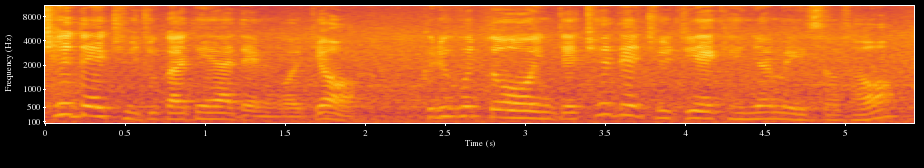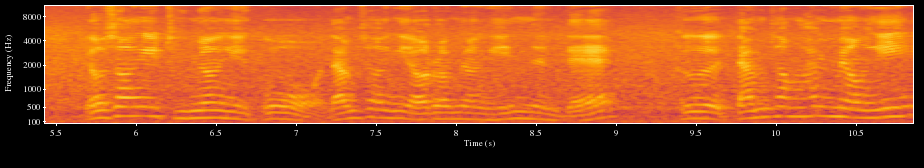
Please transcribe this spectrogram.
최대 주주가 돼야 되는 거죠. 그리고 또 이제 최대 주주의 개념에 있어서 여성이 두 명이고 남성이 여러 명이 있는데 그 남성 한 명이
